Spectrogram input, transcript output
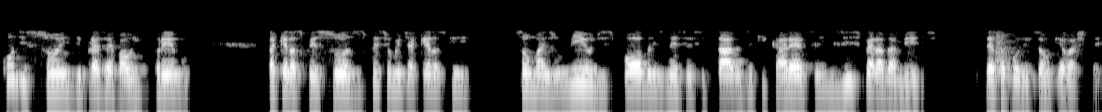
condições de preservar o emprego daquelas pessoas, especialmente aquelas que são mais humildes, pobres, necessitadas e que carecem desesperadamente dessa posição que elas têm.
